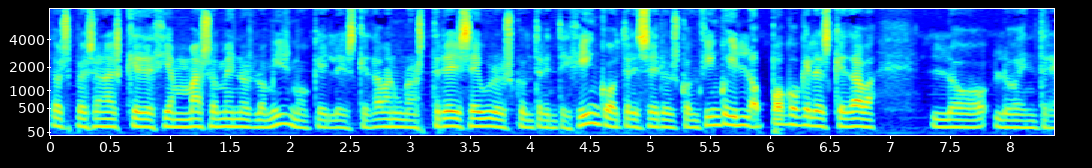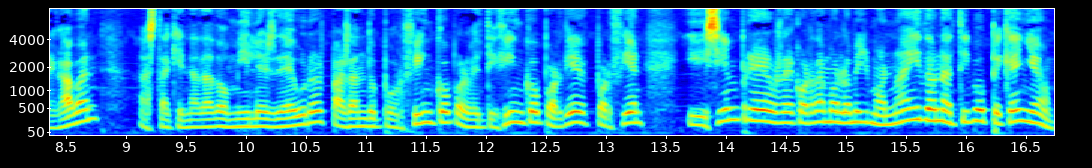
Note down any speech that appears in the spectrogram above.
dos personas que decían más o menos lo mismo, que les quedaban unos 3 euros con 35 o 3 euros con 5 y lo poco que les quedaba lo, lo entregaban, hasta quien ha dado miles de euros, pasando por 5, por 25, por 10, por 100 y siempre os recordamos lo mismo, no hay donativo pequeño.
